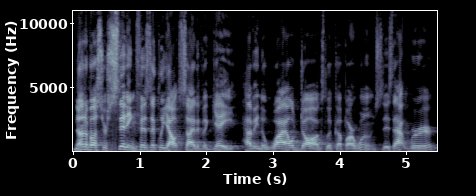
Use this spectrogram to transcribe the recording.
None of us are sitting physically outside of a gate having the wild dogs lick up our wounds. Is that where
